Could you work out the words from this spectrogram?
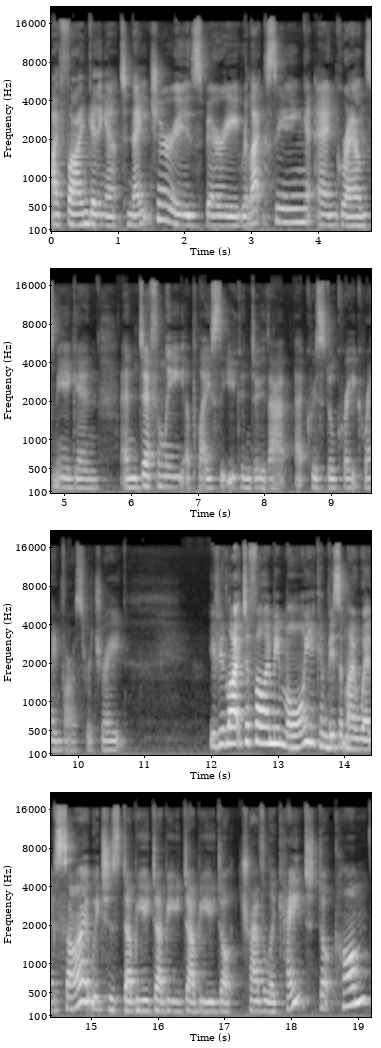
I find getting out to nature is very relaxing and grounds me again and definitely a place that you can do that at Crystal Creek Rainforest Retreat. If you'd like to follow me more, you can visit my website, which is www.travellerkate.com,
